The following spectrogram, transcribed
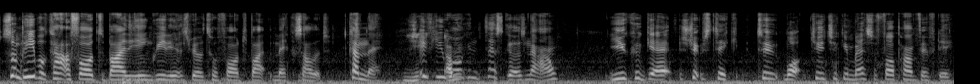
Some people can't afford to buy the ingredients to be able to afford to buy make a salad, can they? You- if you I'm- walk into Tesco's now, you could get strips of chicken, two what, two chicken breasts for four pound fifty.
